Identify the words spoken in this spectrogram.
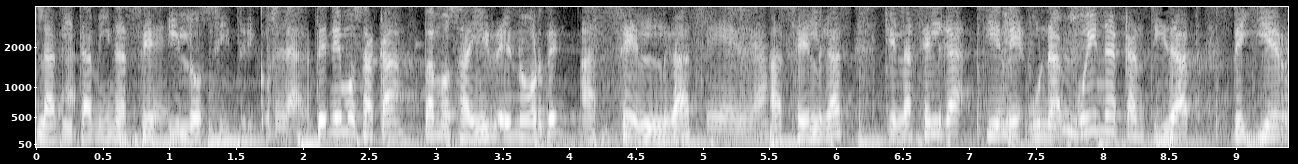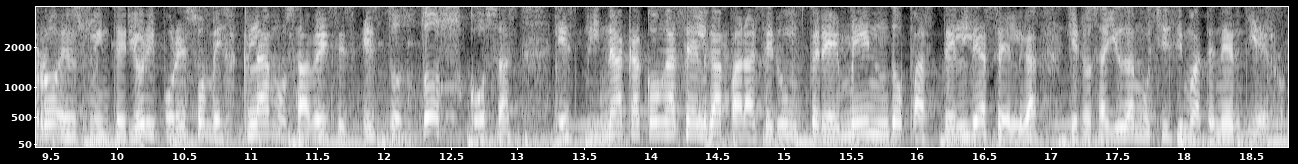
la Claro. vitamina C Sí. y los cítricos. Claro. Tenemos acá, vamos a ir en orden, acelgas. Acelga. Acelgas, que la selga tiene una buena cantidad de hierro en su interior y por eso mezclamos a veces estas dos cosas, espinaca con acelga, para hacer un tremendo pastel de acelga que nos ayuda muchísimo a tener hierro.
